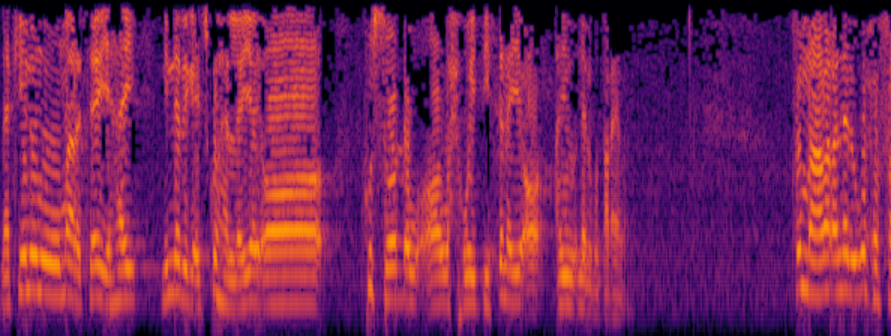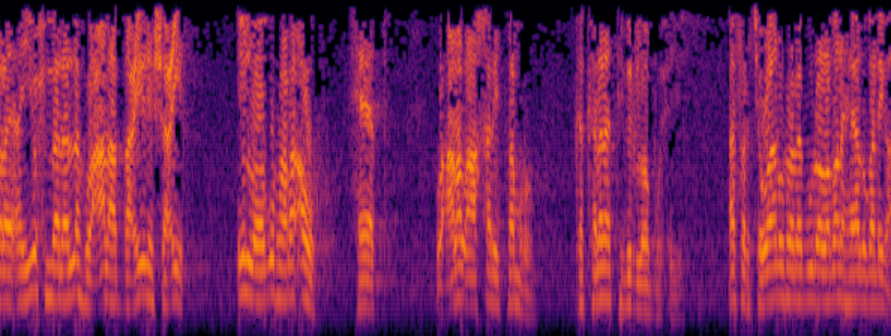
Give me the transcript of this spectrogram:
Laakiin inuu maaragtay yahay nin nebiga isku haleeyey oo ku soo dhow oo wax weydiisanayay oo ayuu nebigu dareemay. Uma amara nebigu wuxuu faray an yuxmala lahu calaa baciirin shaciir in loogu raro awr heed wa cala alaakhari tamrun ka kalena timir loo buuxiyo. Afar jawaan u rara buuo labana heed uga dhiga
